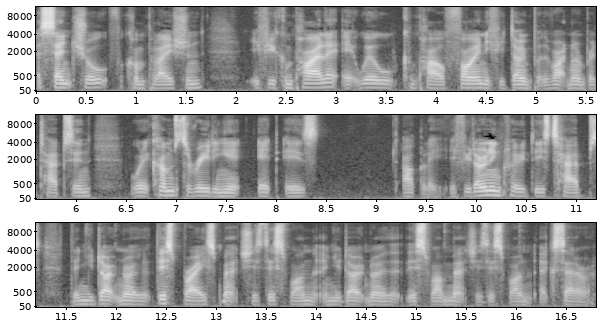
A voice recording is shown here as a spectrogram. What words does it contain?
essential for compilation if you compile it, it will compile fine if you don't put the right number of tabs in. When it comes to reading it, it is ugly. If you don't include these tabs, then you don't know that this brace matches this one, and you don't know that this one matches this one, etc.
